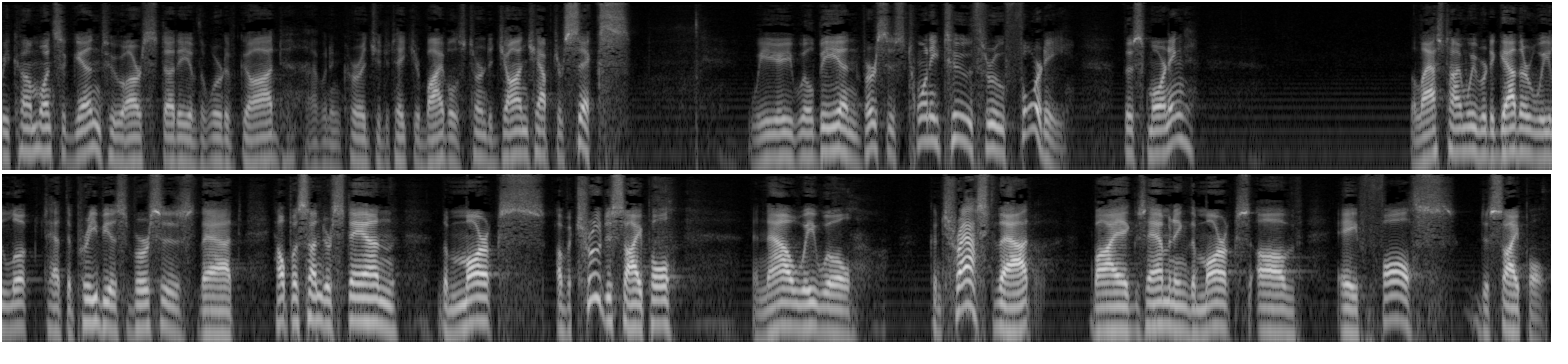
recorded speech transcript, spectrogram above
We come once again to our study of the Word of God. I would encourage you to take your Bibles, turn to John chapter 6. We will be in verses 22 through 40 this morning. The last time we were together, we looked at the previous verses that help us understand the marks of a true disciple, and now we will contrast that by examining the marks of a false disciple.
